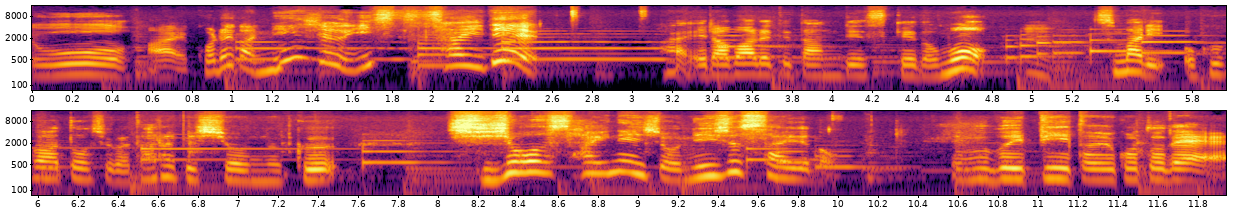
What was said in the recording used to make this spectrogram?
おお。はい、これが21歳で、はい、選ばれてたんですけどもつまり奥川投手がダルビッシュを抜く史上最年少20歳での MVP ということで。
